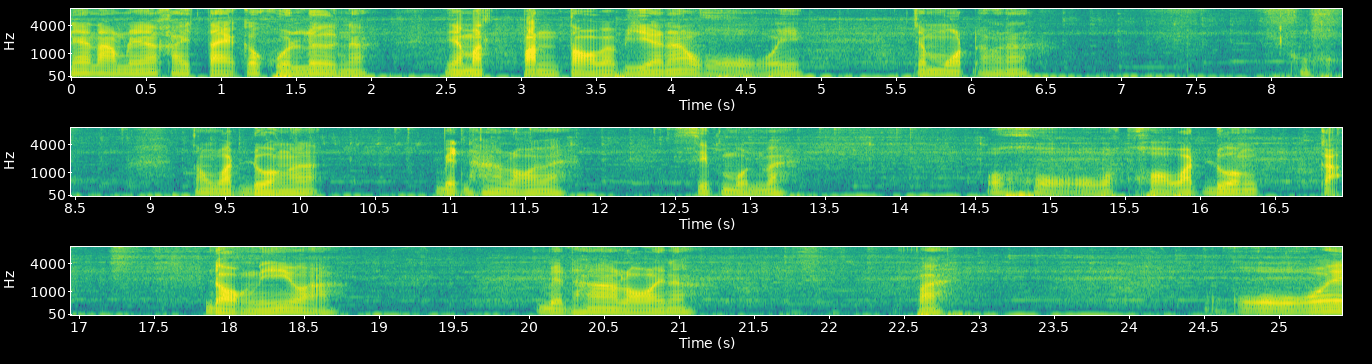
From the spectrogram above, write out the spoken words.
แนะนำเลยนะใครแตกก็ควรเลิกนะ อย่ามาปั่นต่อแบบเฮียนะ โอ้โหจะหมดเอานะ ต้องวัดดวงแล้วล่ะ เบ็ดห้าร้อยไปสิบหมุนไป โอ้โห ขอวัดดวงกะ ดอกนี้ว่ะ เบ็ดห้าร้อยนะ ไป โอ้ย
